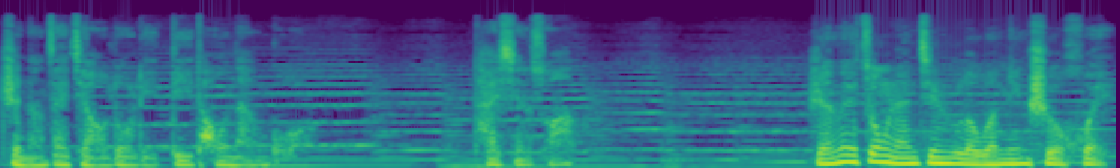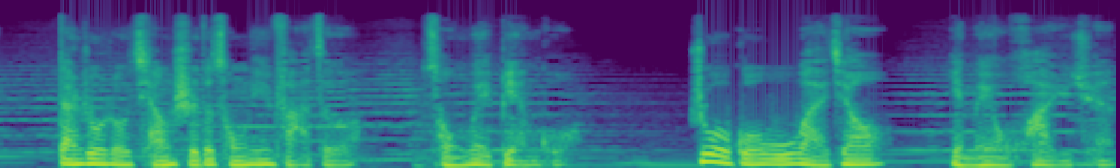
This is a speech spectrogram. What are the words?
只能在角落里低头难过。太心酸了。人类纵然进入了文明社会，但弱肉强食的丛林法则从未变过。弱国无外交，也没有话语权。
